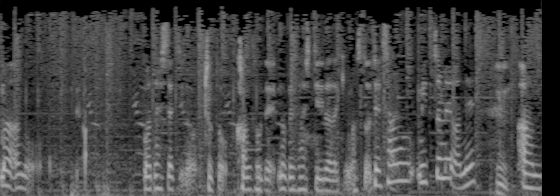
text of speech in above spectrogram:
まああの、あ私たちのちょっと感想で述べさせていただきますと。で、三三つ目はね、うん。あの、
